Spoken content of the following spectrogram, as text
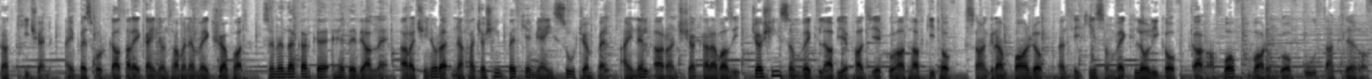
շատ քիչ են, այնպես որ կատարեք այն ընդամենը 1 շաբաթ Սննդակարգը հետևյալն է։ Առաջին օրը նախաճաշին պետք է միայն սուրճ ըմպել, այն էլ առանց շաքարավազի։ Ճաշին սնվեք լավ եփած երկու հատ հավքիթով, 20 գրամ պանրով, ընթրիքին սնվեք լոլիկով, կաղամբով, վարունգով ու տակդեղով։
